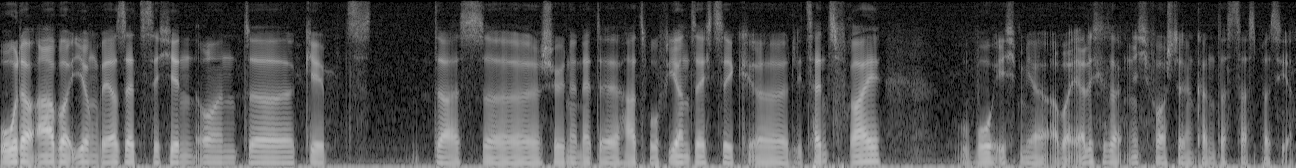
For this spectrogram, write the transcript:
oder aber irgendwer setzt sich hin und äh, gibt das äh, schöne nette H264 äh, lizenzfrei, wo ich mir aber ehrlich gesagt nicht vorstellen kann, dass das passiert.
